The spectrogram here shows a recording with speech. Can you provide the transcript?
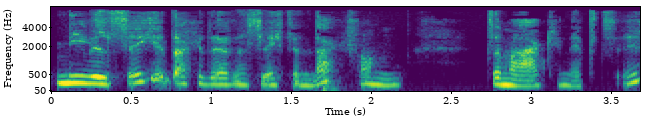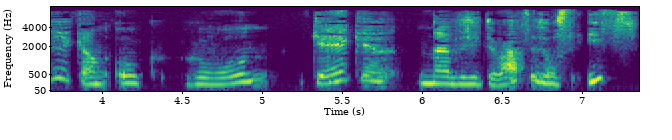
niet wil zeggen dat je daar een slechte dag van te maken hebt. Je kan ook gewoon kijken naar de situatie zoals het is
